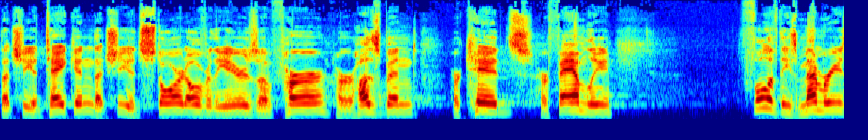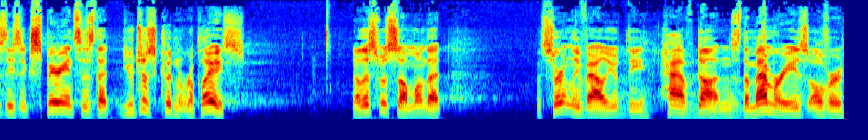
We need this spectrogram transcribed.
that she had taken, that she had stored over the years of her, her husband, her kids, her family, full of these memories, these experiences that you just couldn't replace. Now, this was someone that certainly valued the have dones, the memories over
